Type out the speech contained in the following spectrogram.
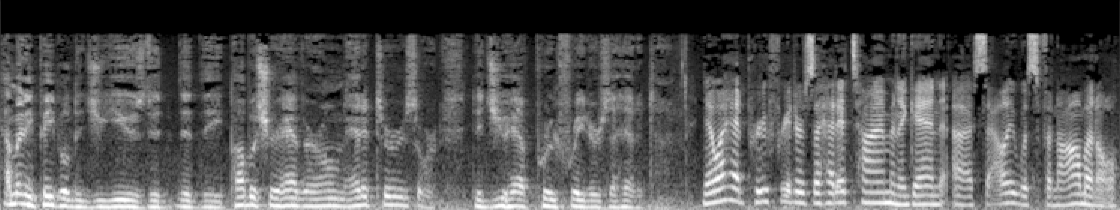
How many people did you use? Did, did the publisher have their own editors, or did you have proofreaders ahead of time? No, I had proofreaders ahead of time, and again, uh, Sally was phenomenal.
